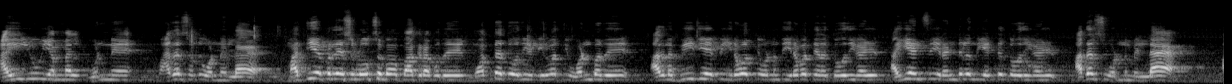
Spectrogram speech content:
ஐயுஎம்எல் ஒன்று அதர்ஸ் வந்து ஒன்றும் இல்லை. மத்திய பிரதேச லோக்சபா பார்க்குற போது மொத்த தொகுதிகள் இருபத்தி ஒன்பது அதில் பிஜேபி இருபத்தி ஒன்றுலேருந்து இருபத்தி ஏழு தொகுதிகள். ஐஎன்சி ரெண்டுலேருந்து எட்டு தொகுதிகள். அதர்ஸ் ஒன்றும் இல்லை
